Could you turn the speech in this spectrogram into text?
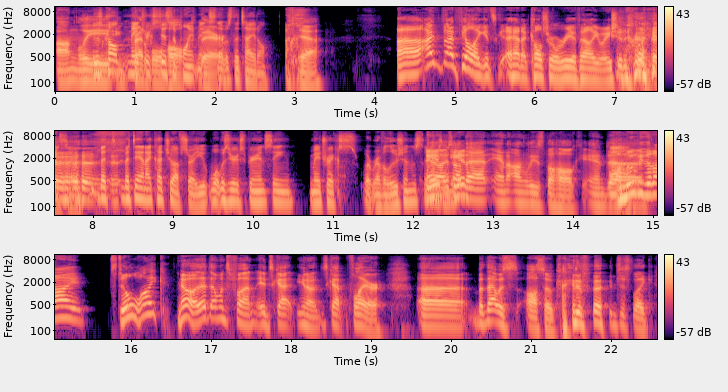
Ang Lee. It was called Incredible Matrix Hulk Disappointments. there. That was the title. yeah. Uh, I, I feel like it's had a cultural reevaluation. I so. but but Dan, I cut you off. Sorry. You, what was your experience seeing Matrix? What Revolutions? And- Yeah, I saw and- that and Ang Lee's the Hulk, and uh, a movie that I still like. No, that, that one's fun. It's got, you know, it's got flair. Uh, but that was also kind of just like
